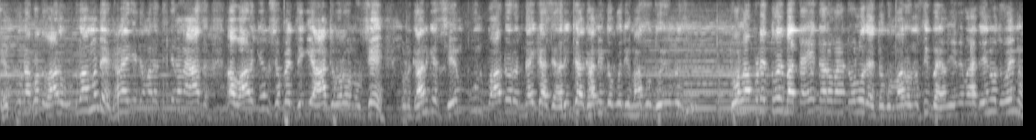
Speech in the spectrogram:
શેમ્પુ નાખો તો વાળ ઉડવા માંડે. તમારા દીકરાના હાથ, આ વાળ કેમ સફેદ થઈ ગયા? આઠ વર્ષનું છે. પણ કારણ કે શેમ્પુ પાવડર જ નાખ્યા છે. હરીઠા ખાની તો કોઈ માથું ધોયું નથી. ટોલા પડે તોય બાદ એ તારો ટોલો જાય. તો મારો નથી ભાઈ, એને વાત એનો જ હોય ને.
